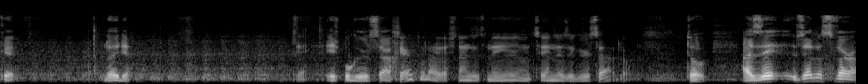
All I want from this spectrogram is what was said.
כן, לא יודע. יש פה גרסה אחרת אולי? השטיינזרץ מציין לזה גרסה? לא. טוב, אז זה, זאת הסברה,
